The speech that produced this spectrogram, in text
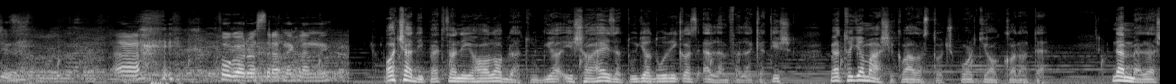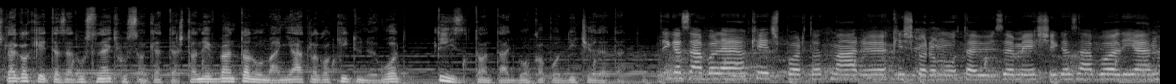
fogorvos szeretnék lenni. Acsádi Petra néha a labdát rúgja, és ha a helyzet úgy adódik, az ellenfeleket is, mert hogy a másik választott sportja a karate. Nem mellesleg a 2021-22-es tanévben tanulmányi átlaga kitűnő volt, 10 tantárgyból kapott dicséretet. Igazából a két sportot már kiskorom óta űzöm, és igazából ilyen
